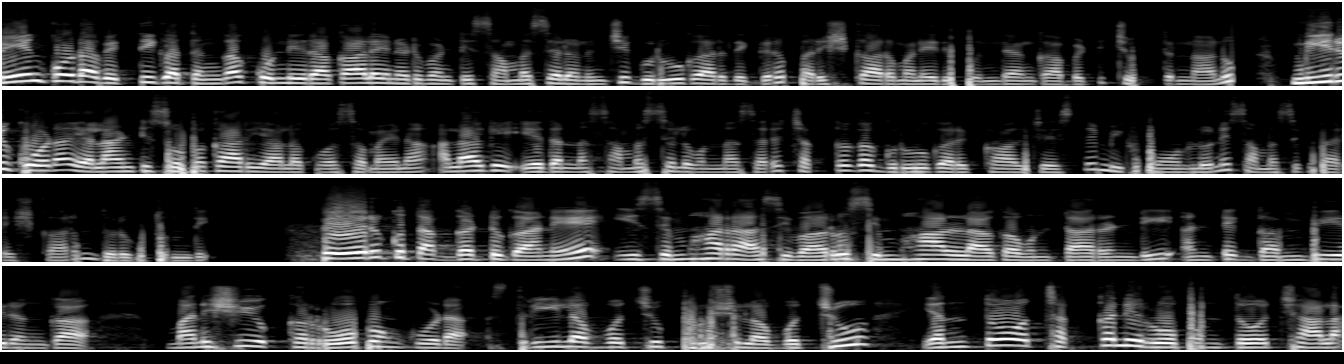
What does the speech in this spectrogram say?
మేము కూడా వ్యక్తిగతంగా కొన్ని రకాలైనటువంటి సమస్యల నుంచి గురువుగారి దగ్గర పరిష్కారం అనేది పొందాం కాబట్టి చెప్తున్నాను. మీరు కూడా ఎలాంటి శుభకార్యాల కోసమైనా అలాగే ఏదన్నా సమస్యలు ఉన్నా సరే చక్కగా గురువుగారికి కాల్ చేస్తే మీకు ఫోన్లోనే సమస్యకు పరిష్కారం దొరుకుతుంది. పేరుకు తగ్గట్టుగానే ఈ సింహరాశి వారు సింహాల్లాగా ఉంటారండి. అంటే గంభీరంగా మనిషి యొక్క రూపం కూడా స్త్రీలు అవ్వచ్చు పురుషులు అవ్వచ్చు ఎంతో చక్కని రూపంతో చాలా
